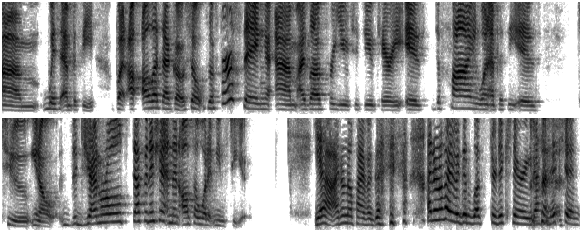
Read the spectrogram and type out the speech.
um with empathy but I'll, I'll let that go. So the first thing um i'd love for you to do carrie is define what empathy is to you know the general definition and then also what it means to you yeah i don't know if i have a good i don't know if i have a good webster dictionary definition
